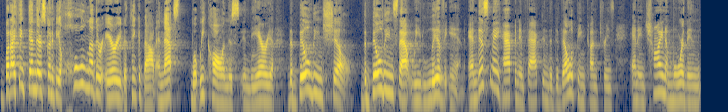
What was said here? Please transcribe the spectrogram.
But I think then there's going to be a whole other area to think about, and that's what we call in this in the area the building shell, the buildings that we live in. And this may happen, in fact, in the developing countries and in China more than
